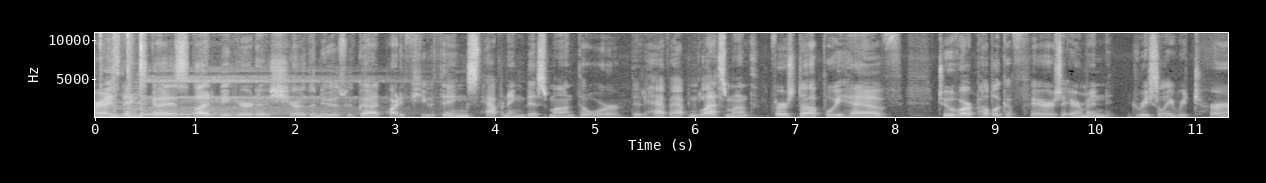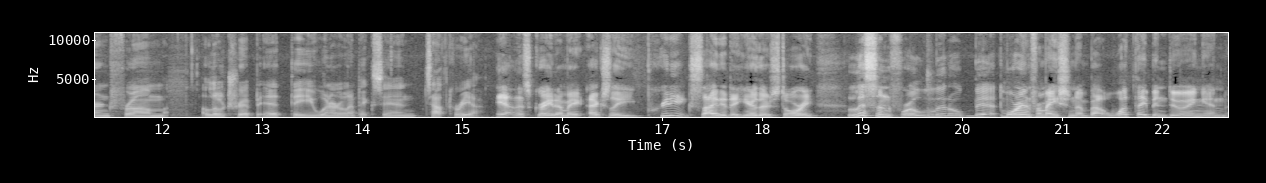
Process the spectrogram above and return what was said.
right, thanks, guys. Glad to be here to share the news. We've got quite a few things happening this month or that have happened last month. First up, we have two of our public affairs airmen recently returned from a little trip at the Winter Olympics in South Korea. Yeah, that's great. I'm actually pretty excited to hear their story. Listen for a little bit more information about what they've been doing and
